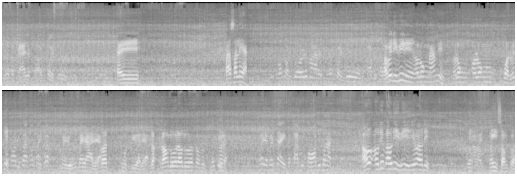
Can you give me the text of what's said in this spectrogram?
เมื่อปากกายจะขวาปล่อยตู้ไอปลาสลิดเขาสองตัวแล้วมาเลยเขาปล่อยตู้ปลาไปเอาไปดิพี่นี่เอาลงน้ำดิเอาลงเอาลงขวดไว้ดิทอดดีกว่าเท่าไหร่ก็ไม่รู้ไม่ได้แล้วก็หมดเหยื่อแล้วลลองดูลองดูครับลองดูไม่ติดไม่จะไปใส่กระป๋าลูกคอที่บ้าน เอาเอารีบเอาดิพี่รีบเอาดินี่อะไรยังอีกสองตัว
